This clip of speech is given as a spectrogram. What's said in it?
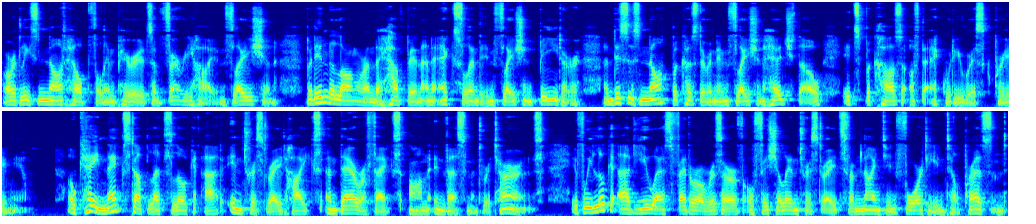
or at least not helpful in periods of very high inflation. But in the long run, they have been an excellent inflation beater. And this is not because they're an inflation hedge though, it's because of the equity risk premium. Okay, next up, let's look at interest rate hikes and their effects on investment returns. If we look at US Federal Reserve official interest rates from 1940 until present,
